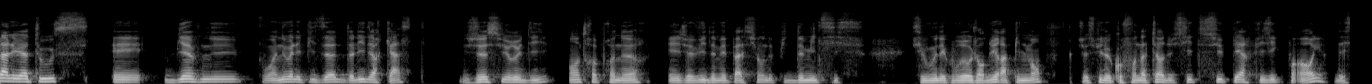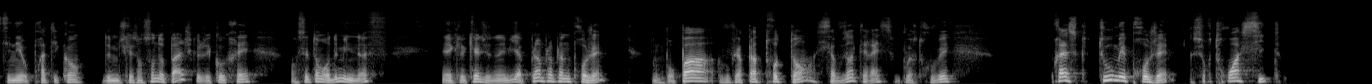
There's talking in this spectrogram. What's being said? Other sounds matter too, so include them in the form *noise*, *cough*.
Salut à tous et bienvenue pour un nouvel épisode de Leadercast. Je suis Rudy, entrepreneur et je vis de mes passions depuis 2006. Si vous me découvrez aujourd'hui rapidement, je suis le cofondateur du site superphysique.org destiné aux pratiquants de musculation sans dopage que j'ai co-créé en septembre 2009 et avec lequel j'ai donné vie à plein plein plein de projets. Donc pour pas vous faire perdre trop de temps, si ça vous intéresse, vous pouvez retrouver presque tous mes projets sur trois sites.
